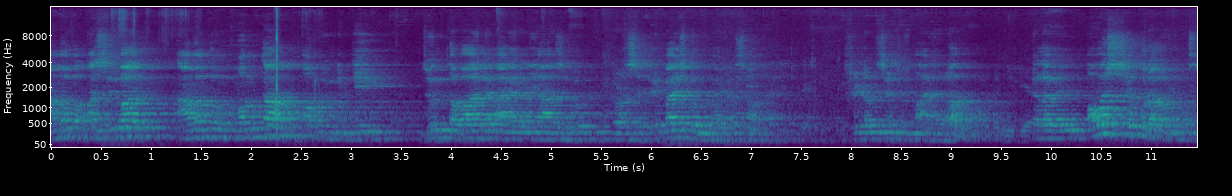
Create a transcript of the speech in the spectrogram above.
आमाको आशीर्वाद आमाको ममता पाउनको निम्ति जुन तपाईँले आएर यहाँ आजको एउटा सेक्रिफाइस गर्नुभएको छ फ्रिडम सेन्टरमा आएर यसलाई अवश्य पुरा गर्नुपर्छ।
